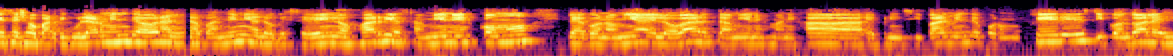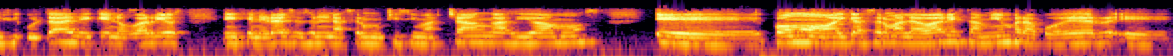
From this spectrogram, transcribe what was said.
qué sé yo, particularmente ahora en la pandemia lo que se ve en los barrios también es como la economía del hogar también es manejada eh, principalmente por mujeres y con todas las dificultades de que en los barrios en general se suelen hacer muchísimas changas, digamos, eh, cómo hay que hacer malabares también para poder eh,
